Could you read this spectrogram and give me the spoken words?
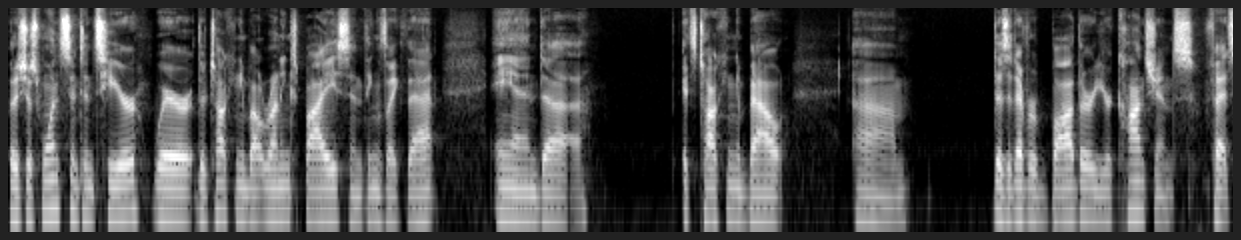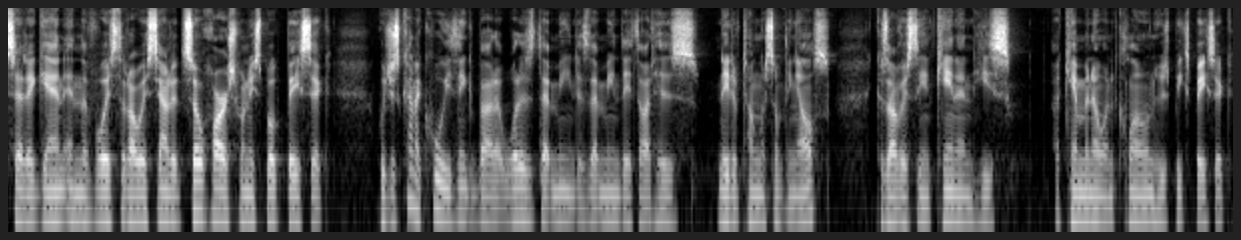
but it's just one sentence here where they're talking about running spice and things like that. And uh, it's talking about um, does it ever bother your conscience? Fett said again in the voice that always sounded so harsh when he spoke basic, which is kind of cool. You think about it. What does that mean? Does that mean they thought his native tongue was something else? Because obviously in canon, he's a Kaminoan clone who speaks basic.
